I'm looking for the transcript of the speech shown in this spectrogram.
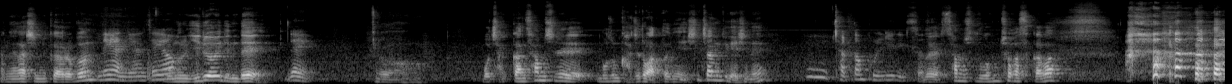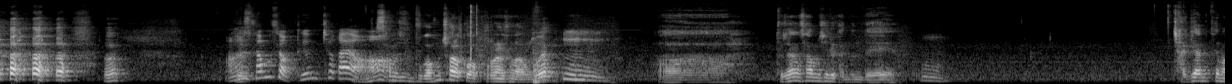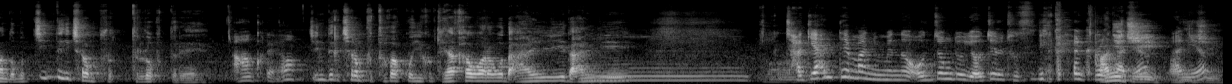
안녕하십니까 여러분? 네, 안녕하세요. 오늘 일요일인데 네. 어, 뭐 잠깐 사무실에 뭐 좀 가지러 왔더니 실장님도 계시네. 음, 잠깐 볼 일이 있어서. 왜 사무실 누가 훔쳐갔을까봐? 어? 아, 그래서- 사무실 어떻게 훔쳐가요? 사무실 누가 훔쳐갈까 봐 불안해서 나온 거야? 음, 아 부장 사무실에 갔는데 음. 자기한테만 너무 찐득이처럼 부- 들러붙더래. 아, 그래요? 찐득이처럼 붙어갖고 이거 계약하고 하라고 난리 난리. 음, 어. 자기한테만이면 어느 정도 여지를 줬으니까 그런 아니지, 거 아니에요? 아니지.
